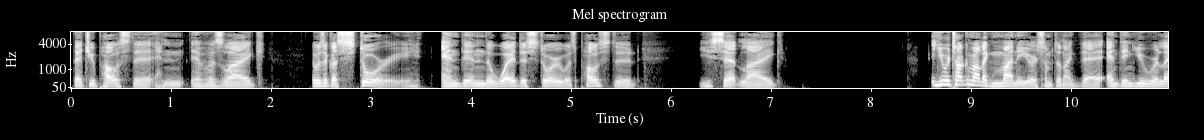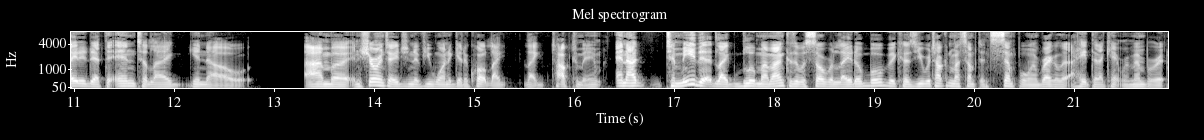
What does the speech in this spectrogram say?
that you posted, and it was like, it was like a story, and then the way the story was posted, you said like, you were talking about like money or something like that, and then you related at the end to like, you know, I'm an insurance agent. If you want to get a quote, like, like talk to me. And I, to me, that like blew my mind because it was so relatable. Because you were talking about something simple and regular. I hate that I can't remember it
